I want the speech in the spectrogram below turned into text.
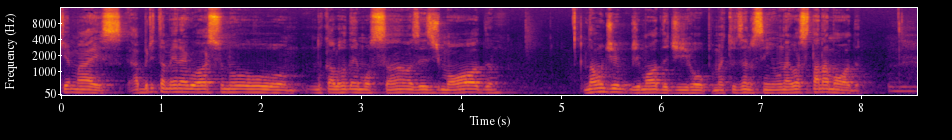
que mais? Abrir também negócio no, no calor da emoção, às vezes de moda. Não de, de moda de roupa, mas tô dizendo assim, um negócio está na moda. Uhum.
